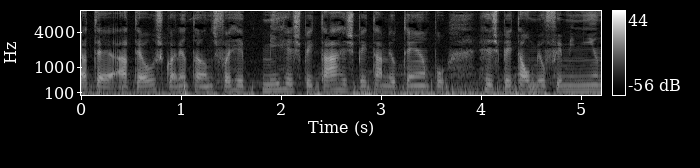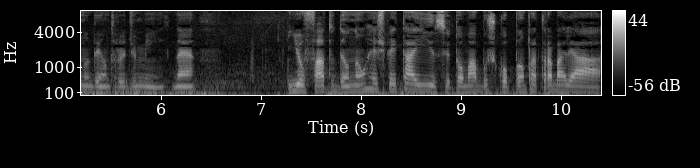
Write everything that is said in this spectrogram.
até, até os 40 anos, foi re, me respeitar, respeitar meu tempo, respeitar o meu feminino dentro de mim, né? E o fato de eu não respeitar isso e tomar Buscopan para trabalhar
